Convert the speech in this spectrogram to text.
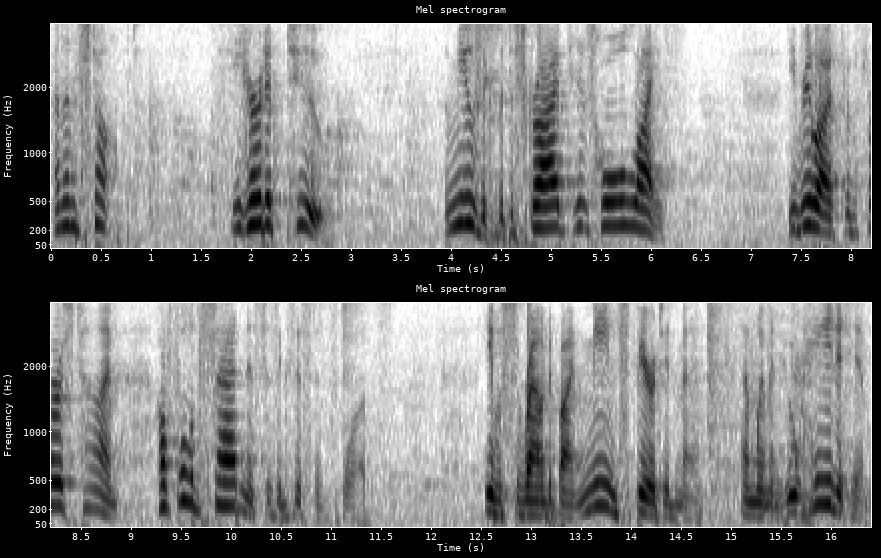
and then stopped. He heard it too. The music that described his whole life. He realized for the first time how full of sadness his existence was. He was surrounded by mean spirited men and women who hated him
